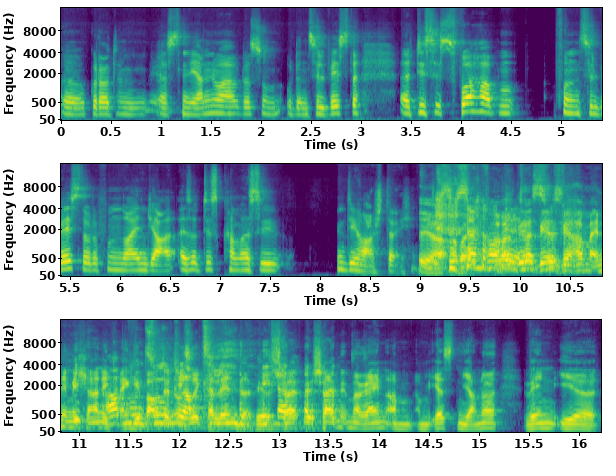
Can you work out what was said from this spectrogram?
äh, gerade am 1. Januar oder so oder ein Silvester. Äh, dieses Vorhaben von Silvester oder vom neuen Jahr, also das kann man sich in die Haare streichen. Ja, aber, aber wir, wir, wir, haben eine Mechanik eingebaut in unsere Kalender. Wir, ja. schrei wir, schreiben immer rein am, am 1. Januar, wenn ihr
